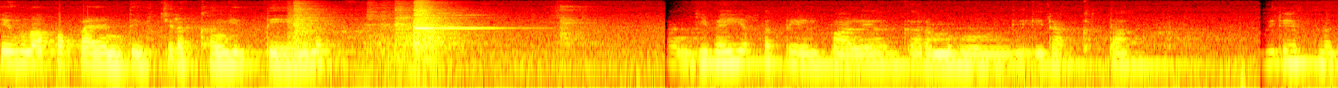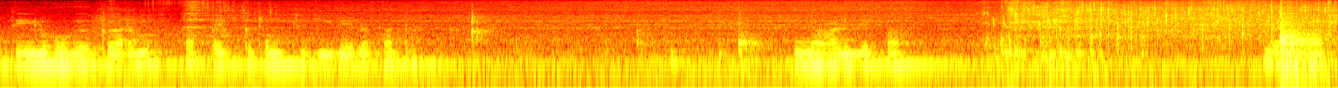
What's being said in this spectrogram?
ਤੇ ਹੁਣ ਆਪਾਂ ਪੈਨ ਦੇ ਵਿੱਚ ਰੱਖਾਂਗੇ ਤੇਲ। ਹਾਂਜੀ ਬਈ, ਆਪਾਂ ਤੇਲ ਪਾ ਲਿਆ, ਗਰਮ ਹੋਣ ਲਈ ਰੱਖਤਾ। ਵੀਰੇ, ਆਪਣਾ ਤੇਲ ਹੋ ਗਿਆ ਗਰਮ। ਆਪਾਂ ਇੱਕ ਚਮਚ ਜੀਰੇ ਦਾ ਪਤਾ ਨਾਲ ਹੀ ਆਪਾਂ ਪਿਆਜ਼।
